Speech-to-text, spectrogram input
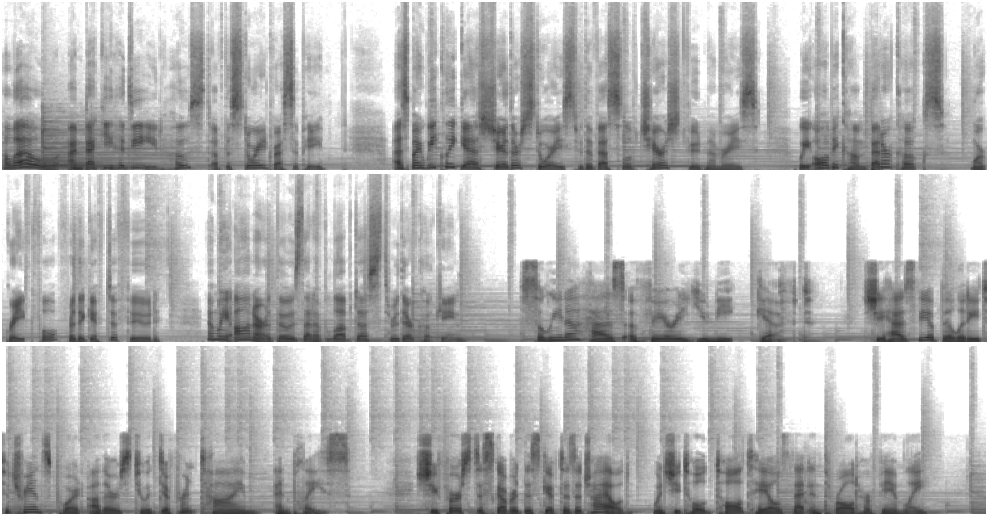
Hello, I'm Becky Hadeed, host of The Storied Recipe. As my weekly guests share their stories through the vessel of cherished food memories, we all become better cooks, more grateful for the gift of food, and we honor those that have loved us through their cooking. Selina has a very unique gift. She has the ability to transport others to a different time and place. She first discovered this gift as a child when she told tall tales that enthralled her family.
